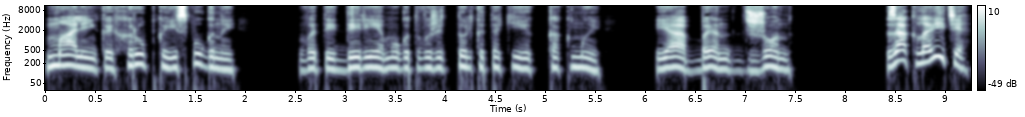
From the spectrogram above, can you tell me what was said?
маленькой, хрупкой, испуганной. В этой дыре могут выжить только такие, как мы. Я, Бен, Джон. «Зак, ловите!»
